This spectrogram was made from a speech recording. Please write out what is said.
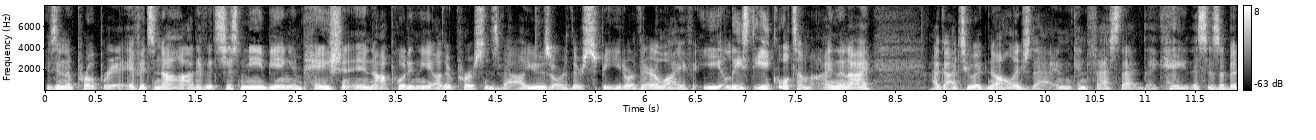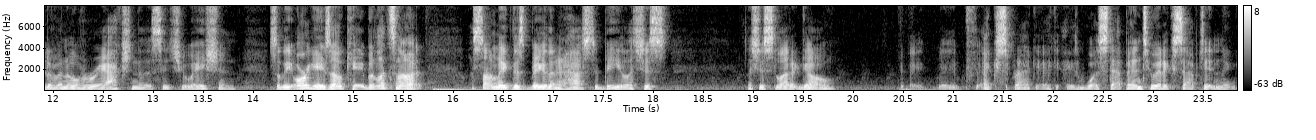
Is it appropriate? If it's not, if it's just me being impatient and not putting the other person's values or their speed or their life at least equal to mine, then I I got to acknowledge that and confess that. Like, hey, this is a bit of an overreaction to the situation. So the orge is okay, but let's not let's not make this bigger than it has to be. Let's just let's just let it go. Expect, step into it, accept it, and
